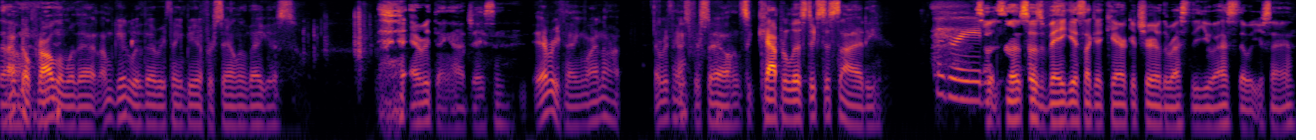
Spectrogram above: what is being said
So I have no problem with that. I'm good with everything being for sale in Vegas. everything, huh, Jason? Everything. Why not? Everything's for sale. It's a capitalistic society. Agreed. So, so, so is Vegas like a caricature of the rest of the U.S.? Is that what you're saying?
